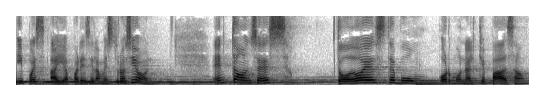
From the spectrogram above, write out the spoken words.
y pues ahí aparece la menstruación. Entonces, todo este boom hormonal que pasa,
